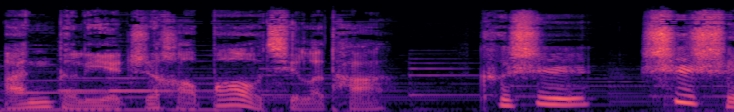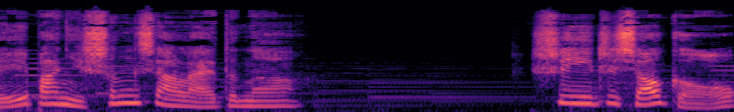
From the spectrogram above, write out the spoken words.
安德烈只好抱起了她。可是是谁把你生下来的呢？是一只小狗，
